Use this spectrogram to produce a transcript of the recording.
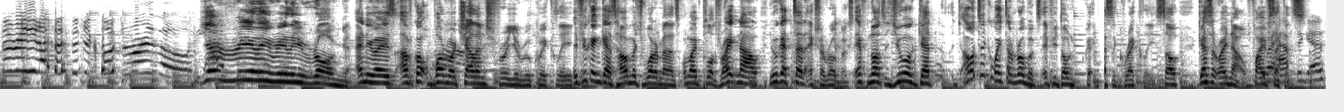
The such a close roar though. The You're really, really wrong. Anyways, I've got one more challenge for you real quickly. If you can guess how much watermelons on my plot right now, you'll get 10 extra Robux. If not, you will get... I'll take away 10 Robux if you don't guess it correctly. So, guess it right now. 5 Do I seconds. have to guess?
